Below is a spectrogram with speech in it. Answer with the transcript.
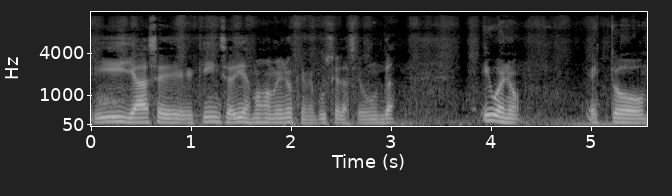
Y ya hace 15 días más o menos que me puse la segunda. Y bueno, esto.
